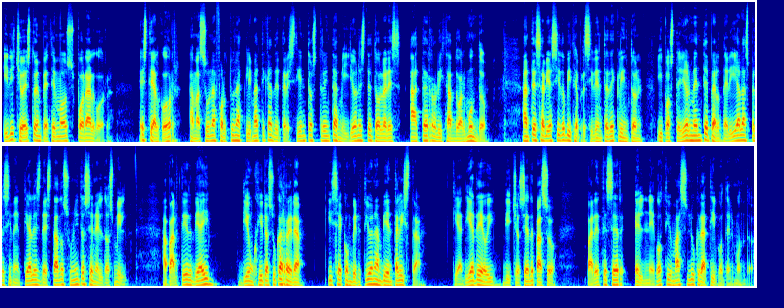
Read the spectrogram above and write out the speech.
Y dicho esto, empecemos por Al Gore. Este Al Gore amasó una fortuna climática de 330 millones de dólares aterrorizando al mundo. Antes había sido vicepresidente de Clinton y posteriormente perdería las presidenciales de Estados Unidos en el 2000. A partir de ahí, dio un giro a su carrera y se convirtió en ambientalista, que a día de hoy, dicho sea de paso, parece ser el negocio más lucrativo del mundo.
